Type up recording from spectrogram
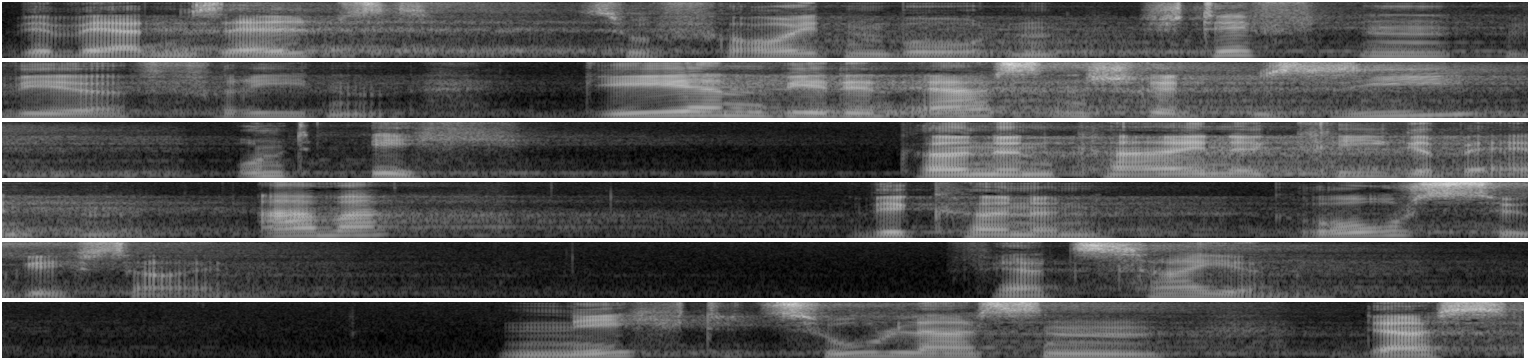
Wir werden selbst zu Freudenboten, stiften wir Frieden, gehen wir den ersten Schritt. Sie und ich können keine Kriege beenden, aber wir können großzügig sein, verzeihen, nicht zulassen, dass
